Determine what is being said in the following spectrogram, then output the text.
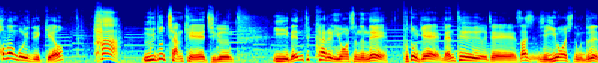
허만 보여드릴게요. 하 의도치 않게 지금 이 렌트카를 이용하셨는데 보통 이게 렌트 이제, 이용하시는 분들은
